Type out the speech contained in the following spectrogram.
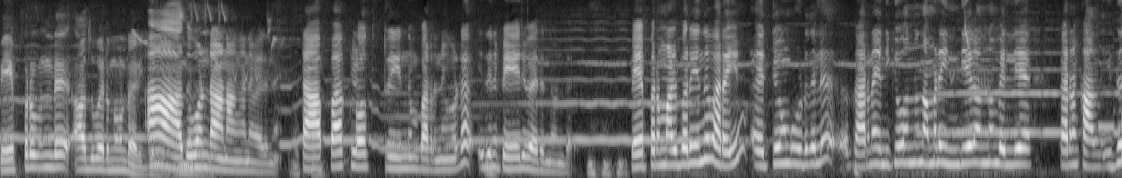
പേപ്പറിന്റെ അത് വരുന്നോണ്ടായിരിക്കും. ആ അതുകൊണ്ടാണ് അങ്ങനെ വരുന്നത്. ടാപ്പ ക്ലോത്ത് ട്രീ എന്നും പറഞ്ഞുകൊണ്ട് ഇതിന് പേര് വരുന്നുണ്ട്. പേപ്പർ മൾബറി എന്ന് പറയും ഏറ്റവും കൂടുതൽ കാരണം എനിക്ക് തോന്നുന്നു നമ്മുടെ ഇന്ത്യയിലൊന്നും വലിയ കാരണം ഇത്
